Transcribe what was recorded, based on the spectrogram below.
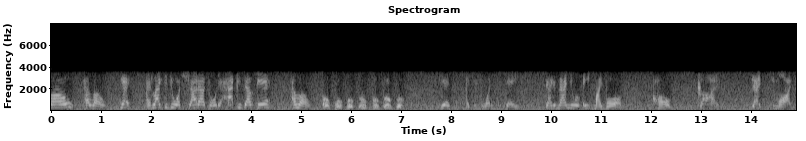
Hello? Hello. Yes, I'd like to do a shout out to all the hackers out there. Hello. Oh, oh, oh. Yes, I just wanted to say that Emmanuel ate my balls. Oh, God, that's smart.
